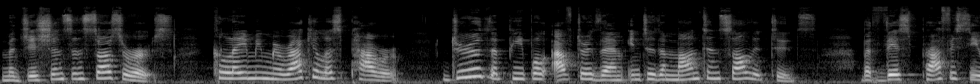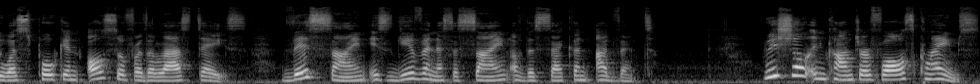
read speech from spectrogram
Magicians and sorcerers, claiming miraculous power, drew the people after them into the mountain solitudes. But this prophecy was spoken also for the last days. This sign is given as a sign of the second advent. We shall encounter false claims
